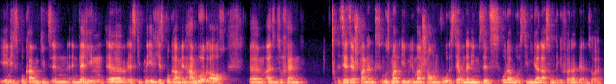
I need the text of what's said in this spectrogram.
ähnliches Programm gibt es in, in Berlin. Äh, es gibt ein ähnliches Programm in Hamburg auch. Ähm, also insofern sehr, sehr spannend. Muss man eben immer schauen, wo ist der Unternehmenssitz oder wo ist die Niederlassung, die gefördert werden soll.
